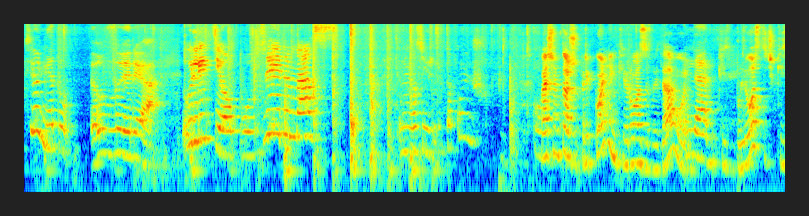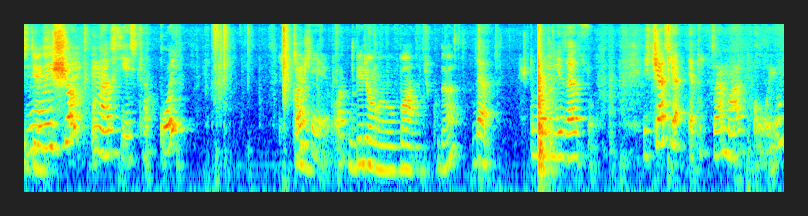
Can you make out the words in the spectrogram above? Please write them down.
Все, нету пузыря. Улетел пузырь у нас. У нас есть вот такой еще. В общем, тоже прикольненький, розовый, да, Оль? Да. Такие блесточки Ну, здесь. еще у нас есть такой. Сейчас я его Уберем его в баночку, да? Да, чтобы он не засох. И сейчас я эту сама открою.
